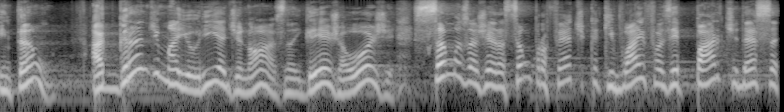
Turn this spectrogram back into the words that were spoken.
Então, a grande maioria de nós na igreja hoje somos a geração profética que vai fazer parte dessa,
